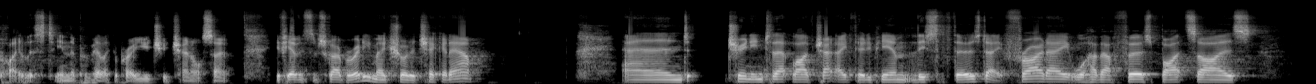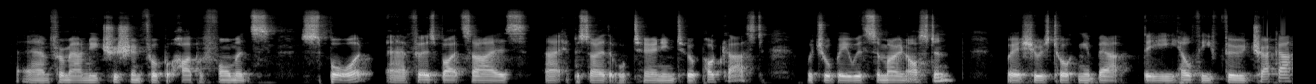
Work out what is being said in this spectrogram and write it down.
playlist in the Prepare Like a Pro YouTube channel. So if you haven't subscribed already, make sure to check it out and tune into that live chat 8:30 p.m. this Thursday. Friday we'll have our first bite size um, from our nutrition for high performance sport. Uh, first bite size uh, episode that will turn into a podcast, which will be with Simone Austin where she was talking about the healthy food tracker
